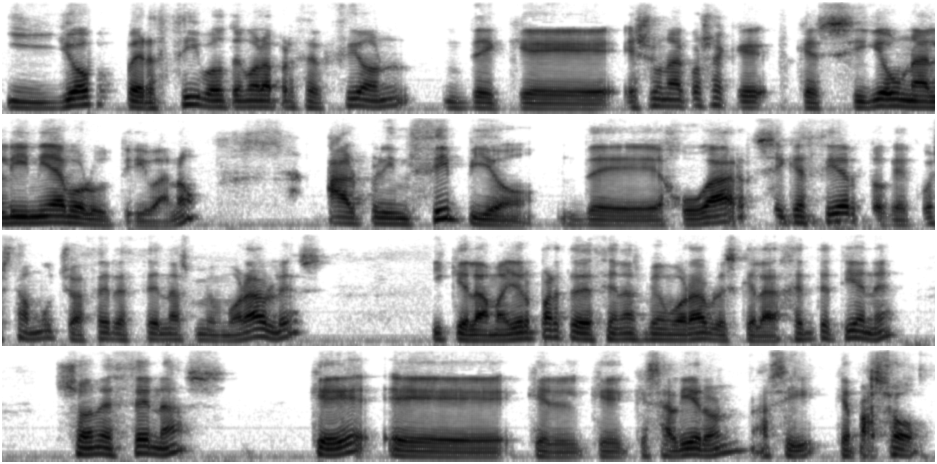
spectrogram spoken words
Y yo percibo, tengo la percepción de que es una cosa que, que sigue una línea evolutiva, ¿no? Al principio de jugar, sí que es cierto que cuesta mucho hacer escenas memorables y que la mayor parte de escenas memorables que la gente tiene son escenas eh, que, que, salieron así, que pasó,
